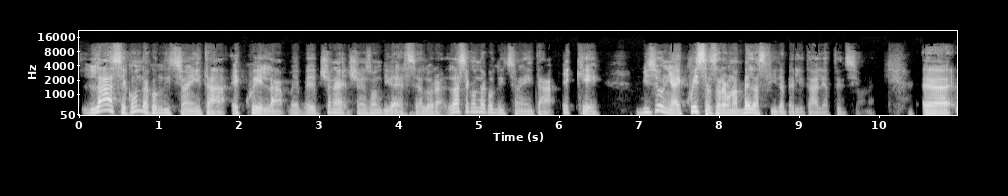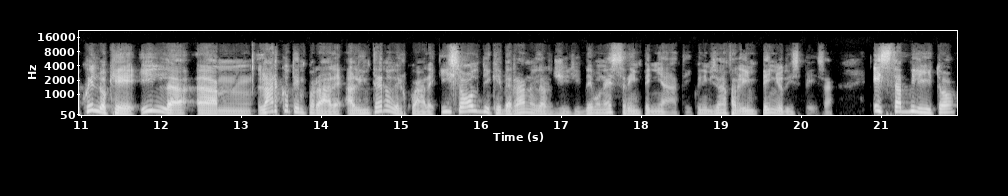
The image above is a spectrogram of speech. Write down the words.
La seconda condizionalità è quella, ce ne, ce ne sono diverse. Allora, la seconda condizionalità è che bisogna, e questa sarà una bella sfida per l'Italia, attenzione, eh, quello che il, um, l'arco temporale all'interno del quale i soldi che verranno elargiti devono essere impegnati, quindi bisogna fare l'impegno di spesa, è stabilito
